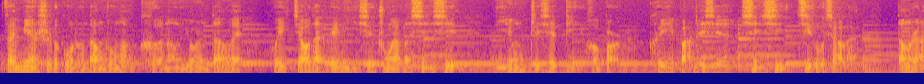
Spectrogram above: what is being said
在面试的过程当中呢，可能用人单位会交代给你一些重要的信息，你用这些笔和本儿可以把这些信息记录下来。当然，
